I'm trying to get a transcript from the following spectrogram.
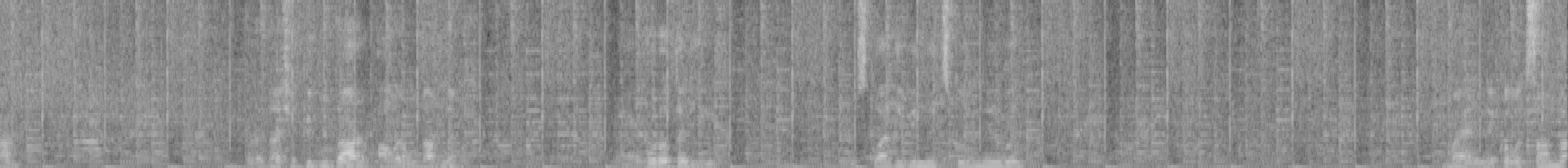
Атака. Передача під удар, але удар не Е, воротарів у складі Вінницької Ниви. Мельник Олександр.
